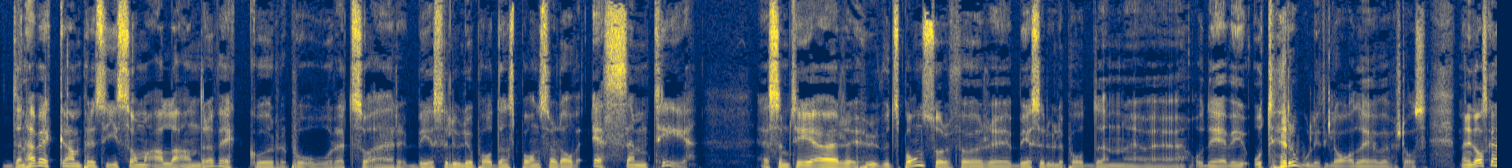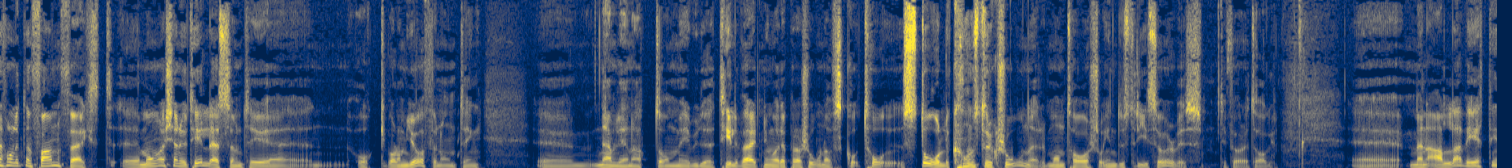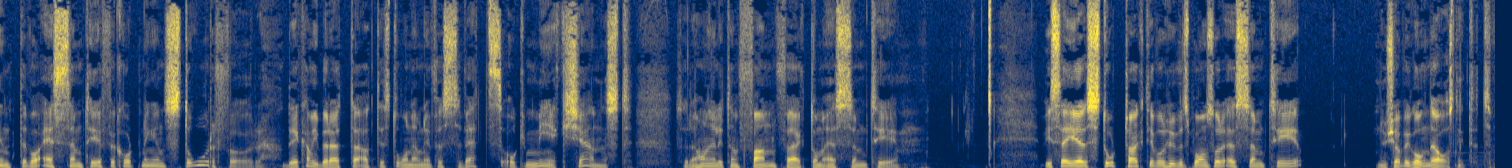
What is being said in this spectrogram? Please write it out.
Den här veckan, precis som alla andra veckor på året, så är BC Luleå-podden sponsrad av SMT. SMT är huvudsponsor för eh, BC Luleå-podden eh, och det är vi otroligt glada över förstås. Men idag ska ni få en liten fun fact. Eh, många känner ju till SMT och vad de gör för någonting. Nämligen att de erbjuder tillverkning och reparation av stålkonstruktioner, montage och industriservice till företag. Eh, men alla vet inte vad SMT-förkortningen står för. Det kan vi berätta att det står nämligen för svets och mektjänst. Så där har ni en liten fun fact om SMT. Vi säger stort tack till vår huvudsponsor SMT. Nu kör vi igång det här avsnittet.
